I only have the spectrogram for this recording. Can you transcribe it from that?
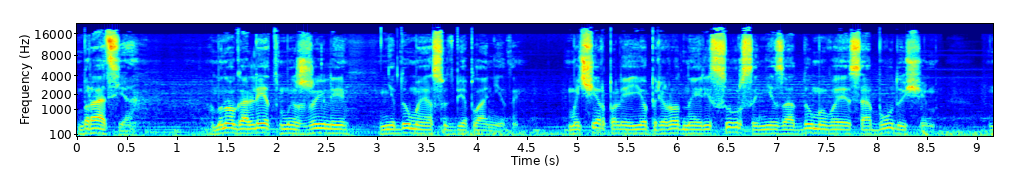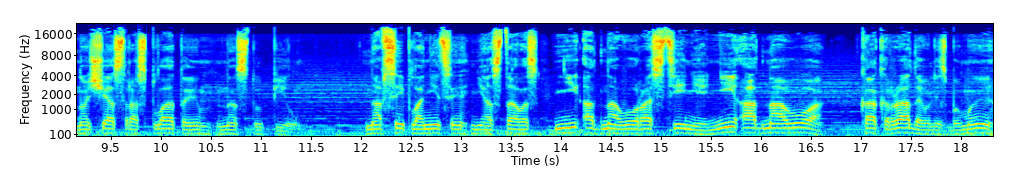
«Братья, много лет мы жили, не думая о судьбе планеты. Мы черпали ее природные ресурсы, не задумываясь о будущем – но час расплаты наступил. На всей планете не осталось ни одного растения, ни одного. Как радовались бы мы,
